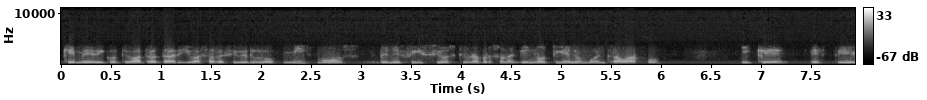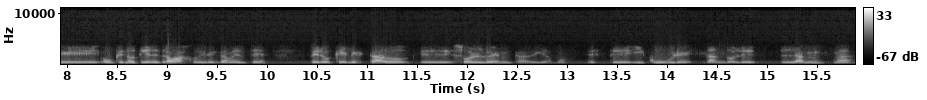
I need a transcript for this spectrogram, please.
qué médico te va a tratar y vas a recibir los mismos beneficios que una persona que no tiene un buen trabajo y que este o que no tiene trabajo directamente pero que el Estado eh, solventa digamos este y cubre dándole la misma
